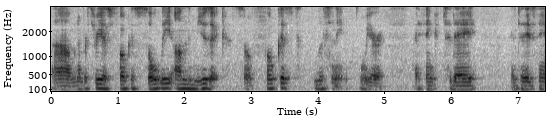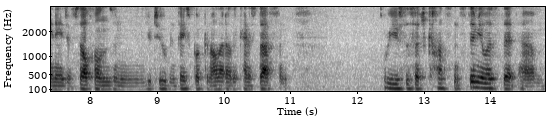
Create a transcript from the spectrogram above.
Um, number three is focus solely on the music. So focused listening. We are, I think, today, in today's day and age of cell phones and YouTube and Facebook and all that other kind of stuff, and we're used to such constant stimulus that um,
